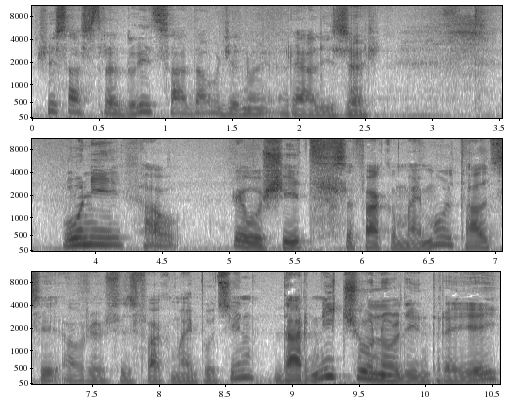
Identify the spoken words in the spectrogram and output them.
și s-a străduit să adauge noi realizări. Unii au reușit să facă mai mult, alții au reușit să facă mai puțin, dar niciunul dintre ei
